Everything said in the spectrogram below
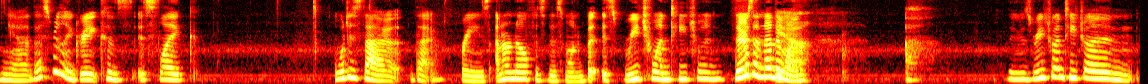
Yeah, that's really great because it's like, what is that that phrase? I don't know if it's this one, but it's reach one, teach one. There's another Yeah. one. Uh, there's reach one, teach one.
